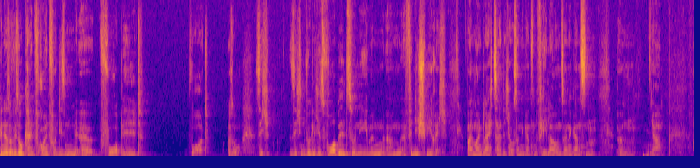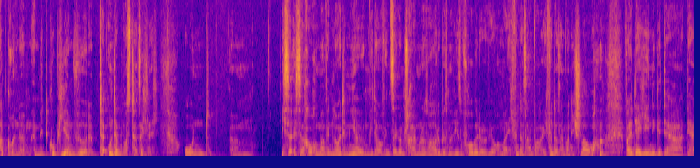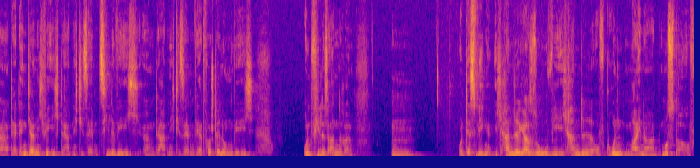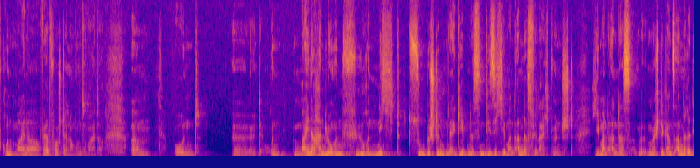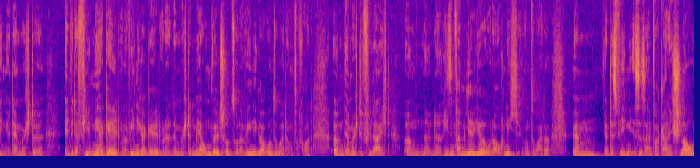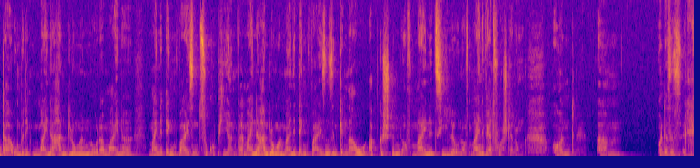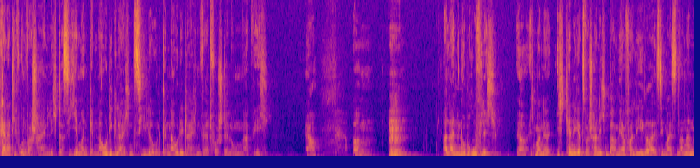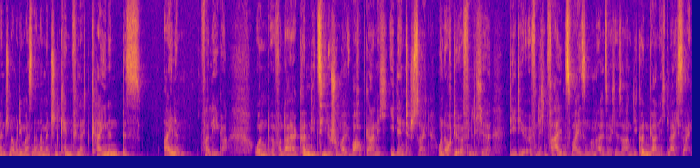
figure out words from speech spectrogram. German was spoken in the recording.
bin ja sowieso kein Freund von diesem äh, Vorbildwort. Also sich, sich ein wirkliches Vorbild zu nehmen, ähm, finde ich schwierig, weil man gleichzeitig auch seine ganzen Fehler und seine ganzen ähm, ja, Abgründe mit kopieren würde. Unterbewusst tatsächlich. Und ähm, ich, ich sage auch immer, wenn Leute mir irgendwie da auf Instagram schreiben oder so, oh, du bist mein Riesenvorbild oder wie auch immer, ich finde das, einfach, find das einfach nicht schlau. Weil derjenige, der, der, der denkt ja nicht wie ich, der hat nicht dieselben Ziele wie ich, ähm, der hat nicht dieselben Wertvorstellungen wie ich und vieles andere. Mm. Und deswegen, ich handle ja so, wie ich handle, aufgrund meiner Muster, aufgrund meiner Wertvorstellungen und so weiter. Ähm, und und meine Handlungen führen nicht zu bestimmten Ergebnissen, die sich jemand anders vielleicht wünscht. Jemand anders möchte ganz andere Dinge. Der möchte entweder viel mehr Geld oder weniger Geld oder der möchte mehr Umweltschutz oder weniger und so weiter und so fort. Ähm, der möchte vielleicht ähm, eine, eine Riesenfamilie oder auch nicht und so weiter. Ähm, deswegen ist es einfach gar nicht schlau, da unbedingt meine Handlungen oder meine, meine Denkweisen zu kopieren, weil meine Handlungen und meine Denkweisen sind genau abgestimmt auf meine Ziele und auf meine Wertvorstellungen. Und und es ist relativ unwahrscheinlich, dass jemand genau die gleichen Ziele und genau die gleichen Wertvorstellungen hat wie ich. Ja? Ähm, alleine nur beruflich ja, ich meine, ich kenne jetzt wahrscheinlich ein paar mehr Verleger als die meisten anderen Menschen, aber die meisten anderen Menschen kennen vielleicht keinen bis einen Verleger. Und äh, von daher können die Ziele schon mal überhaupt gar nicht identisch sein. Und auch die, öffentliche, die, die öffentlichen Verhaltensweisen und all solche Sachen, die können gar nicht gleich sein.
